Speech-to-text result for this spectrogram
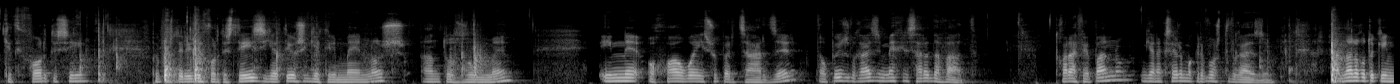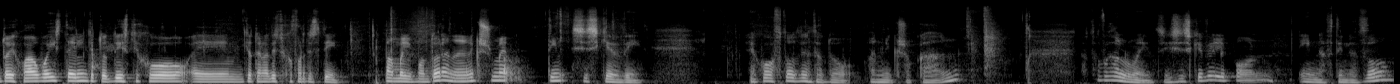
και τη φόρτιση που υποστηρίζει ο φορτιστής γιατί ο συγκεκριμένος, αν το δούμε, είναι ο Huawei Supercharger, ο οποίος βγάζει μέχρι 40W. Το γράφει επάνω για να ξέρουμε ακριβώς τι βγάζει. Ανάλογα το κινητό η Huawei στέλνει και, το αντίστοιχο, ε, και τον αντίστοιχο φορτιστή. Πάμε λοιπόν τώρα να ανοίξουμε την συσκευή. Εγώ αυτό δεν θα το ανοίξω καν. Θα το βγάλουμε έτσι. Η συσκευή λοιπόν είναι αυτήν εδώ.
